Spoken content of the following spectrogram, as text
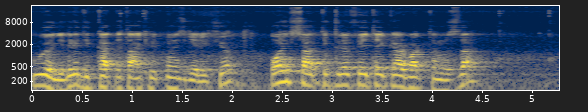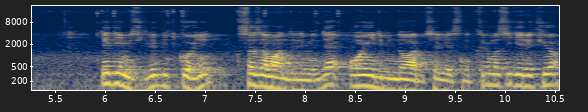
Bu bölgeleri dikkatle takip etmemiz gerekiyor. 12 saatlik grafiğe tekrar baktığımızda dediğimiz gibi Bitcoin'in kısa zaman diliminde 17.000 dolar seviyesini kırması gerekiyor.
